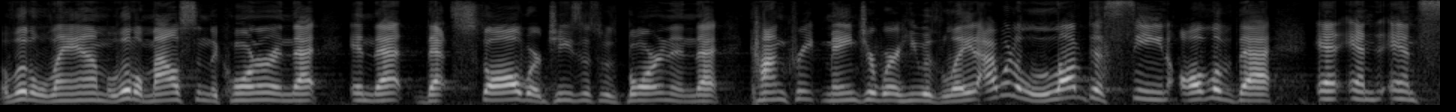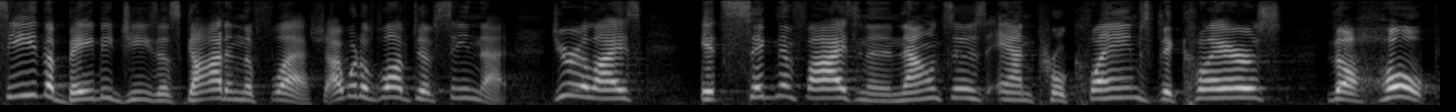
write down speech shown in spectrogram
a little lamb, a little mouse in the corner in that, in that, that stall where Jesus was born, in that concrete manger where he was laid. I would have loved to have seen all of that and, and, and see the baby Jesus, God in the flesh. I would have loved to have seen that. Do you realize it signifies and announces and proclaims, declares the hope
